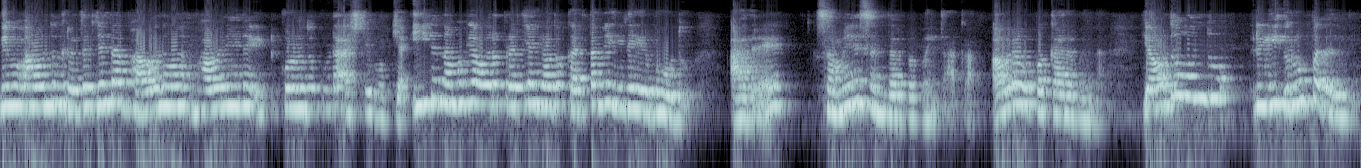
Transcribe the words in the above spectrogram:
ನೀವು ಆ ಒಂದು ಕೃತಜ್ಞತಾ ಭಾವನ, ಭಾವನೆಯನ್ನ ಇಟ್ಕೊಳ್ಳೋದು ಕೂಡ ಅಷ್ಟೇ ಮುಖ್ಯ. ಈಗ ನಮಗೆ ಅವರ ಪ್ರತಿಯಾಗಿ ಯಾವುದೋ ಕರ್ತವ್ಯ ಇಲ್ಲದೆ ಇರಬಹುದು ಆದ್ರೆ ಸಮಯ ಸಂದರ್ಭ ಬಂದಾಗ, ಅವರ ಉಪಕಾರವನ್ನ ಯಾವುದೋ ಒಂದು ರೂಪದಲ್ಲಿ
